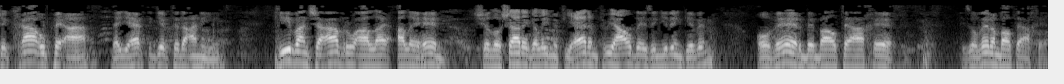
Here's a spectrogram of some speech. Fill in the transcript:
shekha upe'ah, that you have to give to the ani. Kivan sha'avru ale- alehem, shelosha regalim. If you had him three holidays and you didn't give him, over bebal te'acher. He's over on bal te'acher.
